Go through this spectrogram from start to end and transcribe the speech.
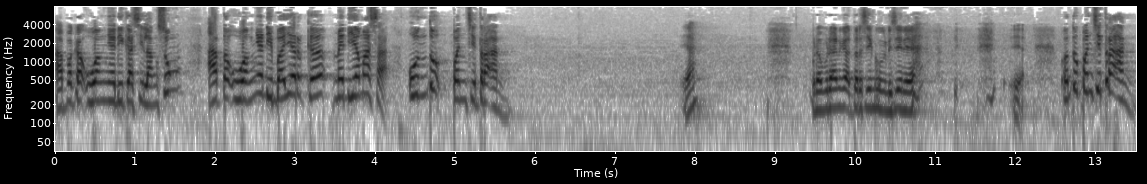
Apakah uangnya dikasih langsung atau uangnya dibayar ke media massa untuk pencitraan? Ya. Mudah-mudahan nggak tersinggung di sini ya. ya. Untuk pencitraan.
